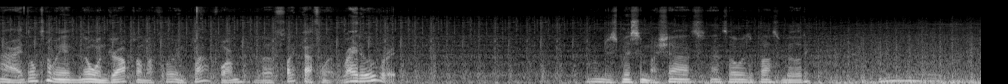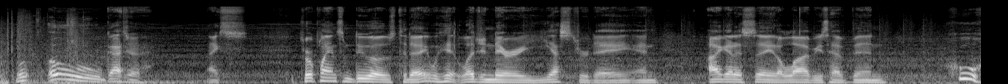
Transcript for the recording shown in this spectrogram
Alright, don't tell me no one dropped on the floating platform. The flight path went right over it. I'm just missing my shots. That's always a possibility. Oh, oh, gotcha. Nice. So we're playing some duos today. We hit Legendary yesterday, and I gotta say the lobbies have been, whew,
